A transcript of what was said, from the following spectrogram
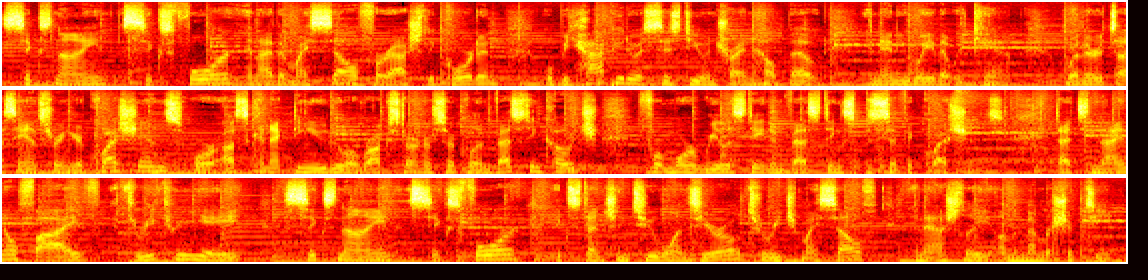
6964. And either myself or Ashley Gordon will be happy to assist you and try and help out in any way that we can, whether it's us answering your questions or us connecting you to a Rockstar Inner Circle investing coach for more real estate investing specific questions. That's 905 338 6964, extension 210 to reach myself and Ashley on the membership team.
